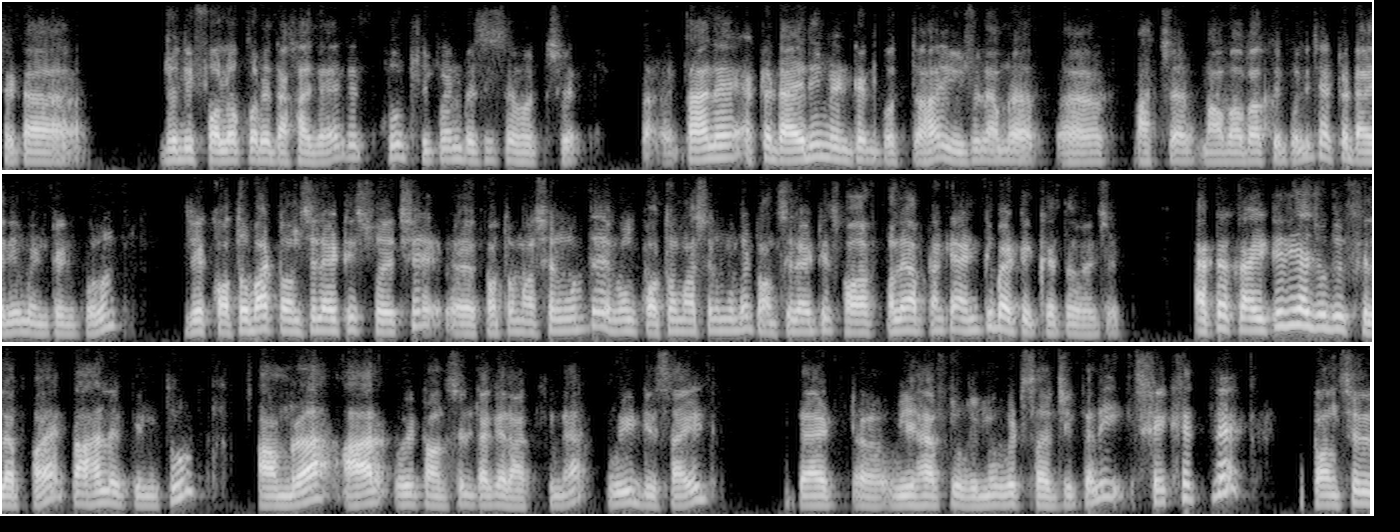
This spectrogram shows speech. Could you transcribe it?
সেটা যদি ফলো করে দেখা যায় যে খুব ফ্রিকুয়েন্ট বেসিসে হচ্ছে তাহলে একটা ডায়েরি মেনটেন করতে হয়। ইউজুয়ালি আমরা বাচ্চার মা বাবাকে বলি যে একটা ডায়েরি মেনটেন করুন। যে কতবার টনসিলাইটিস হয়েছে কত মাসের মধ্যে এবং কত মাসের মধ্যে টনসিলাইটিস হওয়ার ফলে আপনাকে অ্যান্টিবায়োটিক খেতে হয়েছে। একটা ক্রাইটেরিয়া যদি ফিল আপ হয়, তাহলে কিন্তু আমরা আর ওই টনসিলটাকে রাখি না। We decide that we have to remove it surgically সেক্ষেত্রে টনসিল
